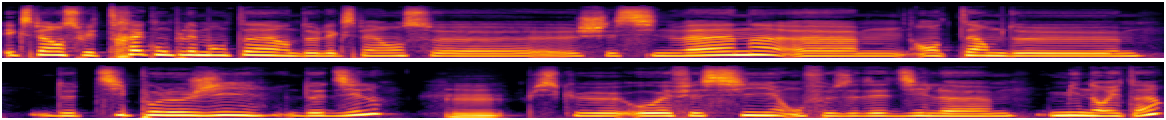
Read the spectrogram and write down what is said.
expérience oui très complémentaire de l'expérience euh, chez Sinvan euh, en termes de de typologie de deal, Hmm, puisque au FSI on faisait des deals euh, minoritaires,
